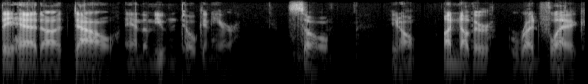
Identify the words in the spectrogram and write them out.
they had uh, a DAO and a mutant token here. So, you know, another red flag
